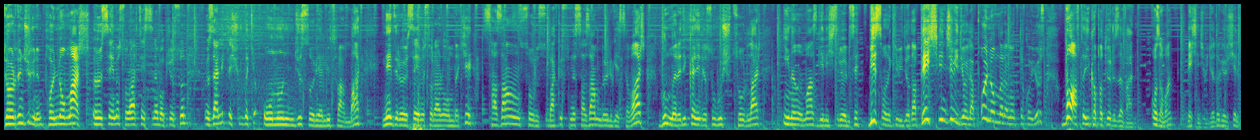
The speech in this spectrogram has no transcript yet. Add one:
Dördüncü günün polinomlar ÖSYM sorar testine bakıyorsun. Özellikle şuradaki 10. soruya lütfen bak. Nedir ÖSYM sorar 10'daki? Sazan sorusu. Bak üstünde sazan bölgesi var. Bunlara dikkat ediyorsun. Bu sorular inanılmaz geliştiriyor bizi. Bir sonraki videoda 5. videoyla polinomlara nokta koyuyoruz. Bu haftayı kapatıyoruz efendim. O zaman 5. videoda görüşelim.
